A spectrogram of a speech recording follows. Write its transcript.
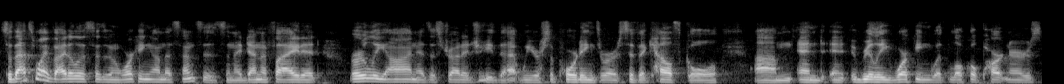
So that's why Vitalyst has been working on the census and identified it early on as a strategy that we are supporting through our civic health goal um, and, and, really working with local partners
